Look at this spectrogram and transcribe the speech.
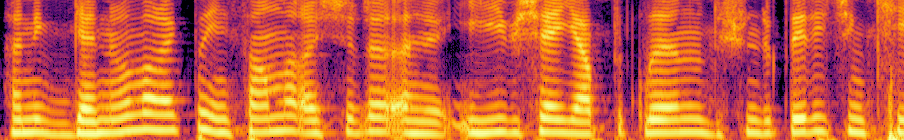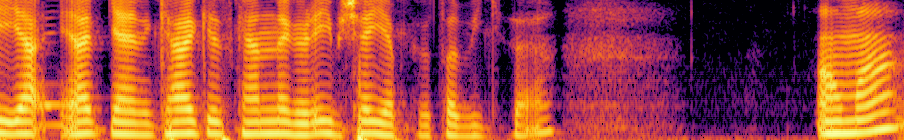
hani genel olarak da insanlar aşırı hani iyi bir şey yaptıklarını düşündükleri için ki yani herkes kendine göre iyi bir şey yapıyor tabii ki de. Ama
